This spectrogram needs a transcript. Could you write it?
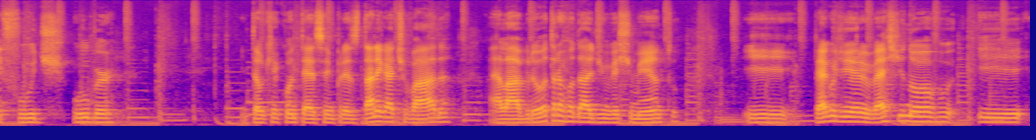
iFood, Uber, então o que acontece? A empresa está negativada, ela abre outra rodada de investimento e pega o dinheiro, investe de novo e,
